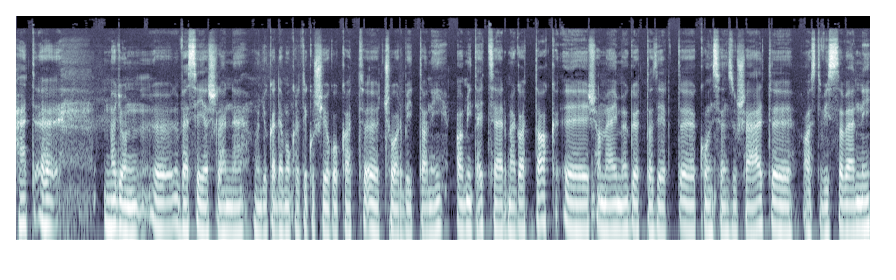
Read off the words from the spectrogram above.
Hát nagyon veszélyes lenne mondjuk a demokratikus jogokat csorbítani, amit egyszer megadtak, és amely mögött azért konszenzus állt, azt visszavenni,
